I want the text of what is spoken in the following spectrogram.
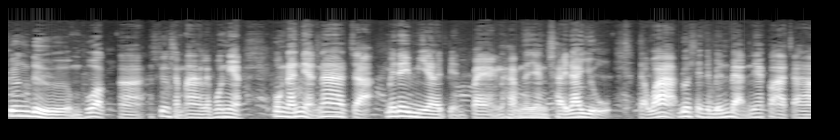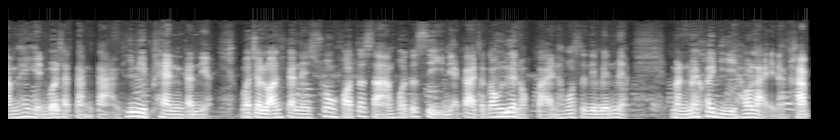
เครื่องดื่ม พวกเครื่องสำอางอะไรพวกเนี้ยพวกนั้นเนี่ยน่าจะไม่ได้มีอะไรเปลี่ยนแปลงนะครับน่ายังใช้ได้อยู่ แต่ว่าด้วย sentiment แบบเนี้ยก็อาจจะทำให้เห็นบริษัทต่างๆ ที่มี plan กันเนี่ยว่าจะ launch กันในช่วง quarter สาม quarter สี่เนี่ยก็อาจจะต้องเลื่อนออกไปนะเพราะ sentiment เนี่ยมันไม่ค่อยดีเท่าไหร่นะครับ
